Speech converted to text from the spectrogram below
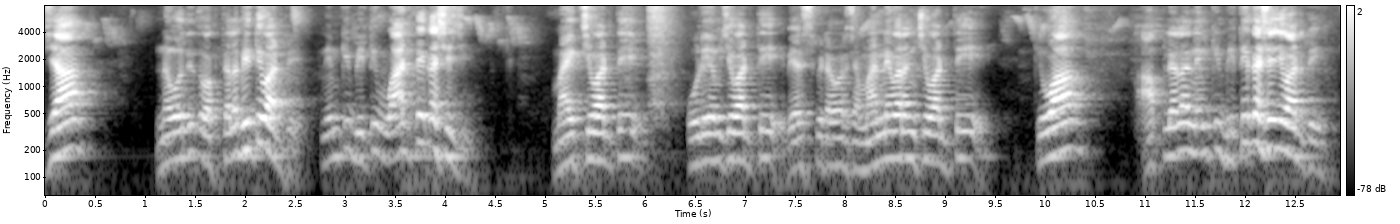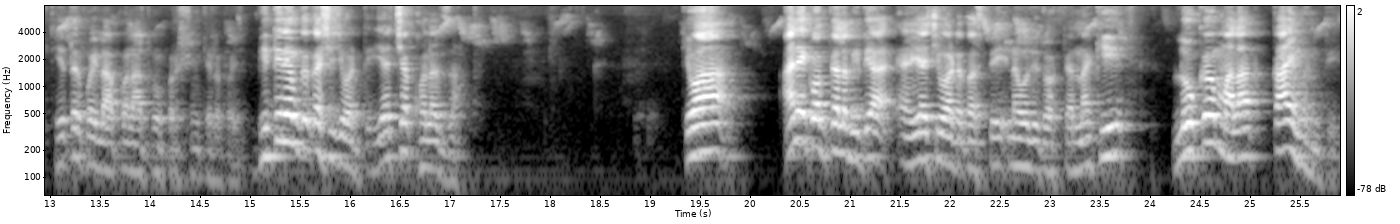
ज्या नवोदित वक्त्याला भीती वाटते. नेमकी भीती वाटते कशाची? माईकची वाटते ओडियमची वाटते व्यासपीठावरच्या मान्यवरांची वाटते किंवा आपल्याला नेमकी भीती कशाची वाटते? हे तर पहिलं आपण आत्मपरीक्षण केलं पाहिजे. भीती नेमकं कशाची वाटते? याच्या खोलात जा. किंवा अनेक वक्त्याला भीती याची वाटत असते नवोदित वक्त्यांना की लोक मला काय म्हणतील?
